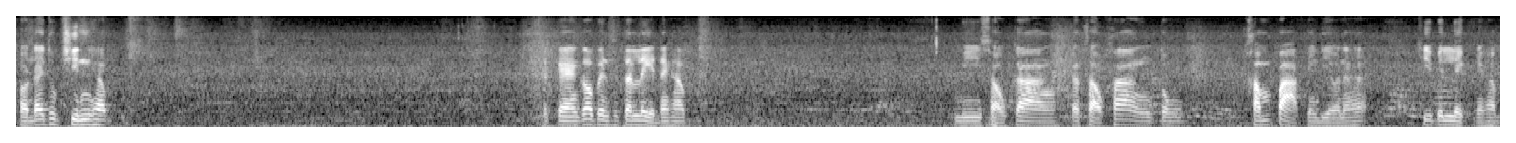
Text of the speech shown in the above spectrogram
ถอดได้ทุกชิ้นครับ ตะแกรงก็เป็นสแตนเลสนะครับ มีเสากลางกับเสาข้างตรงค้ำปากอย่างเดียวนะฮะที่เป็นเหล็กนะครับ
